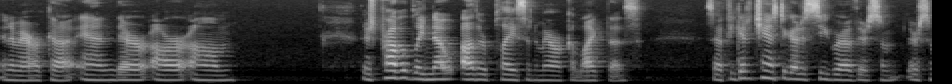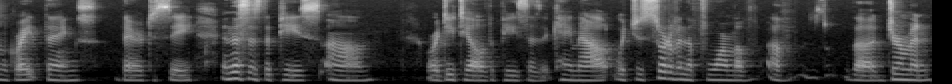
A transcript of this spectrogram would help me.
in America. And there are um, there's probably no other place in America like this. So if you get a chance to go to Seagrove, there's some there's some great things there to see. And this is the piece, um, or detail of the piece as it came out, which is sort of in the form of, of the German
